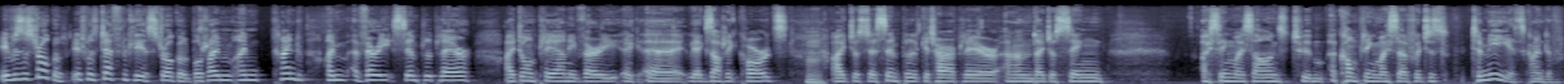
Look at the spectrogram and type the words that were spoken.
it was a struggle. It was definitely a struggle, but I'm I'm kind of I'm a very simple player. I don't play any very uh, exotic chords. Hmm. I just a simple guitar player, and I just sing. I sing my songs to accompanying myself, which is to me it's kind of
